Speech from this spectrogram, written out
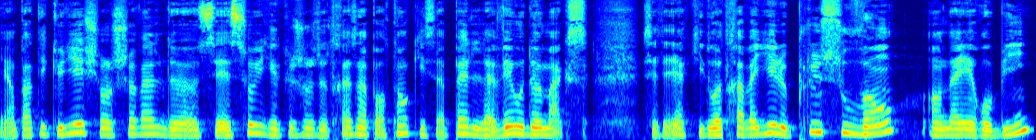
et en particulier sur le cheval de CSO, il y a quelque chose de très important qui s'appelle la VO2 max. C'est-à-dire qu'il doit travailler le plus souvent en aérobie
